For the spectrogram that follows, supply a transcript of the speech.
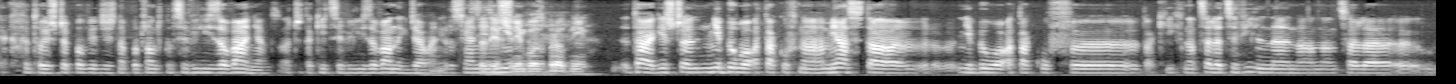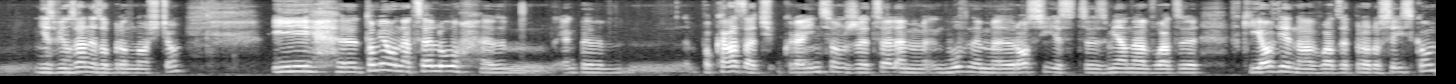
jakby to jeszcze powiedzieć na początku, cywilizowania, to znaczy takich cywilizowanych działań. Rosjanie Wtedy jeszcze nie, nie było zbrodni. Tak, jeszcze nie było ataków na miasta, nie było ataków takich na cele cywilne, na, na cele niezwiązane z obronnością. I e, to miało na celu e, jakby pokazać Ukraińcom, że celem głównym Rosji jest zmiana władzy w Kijowie na władzę prorosyjską,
